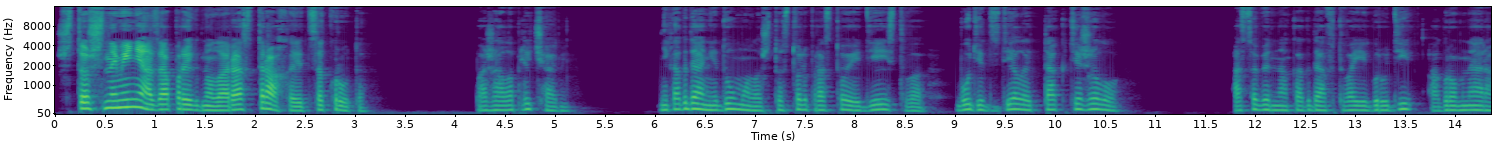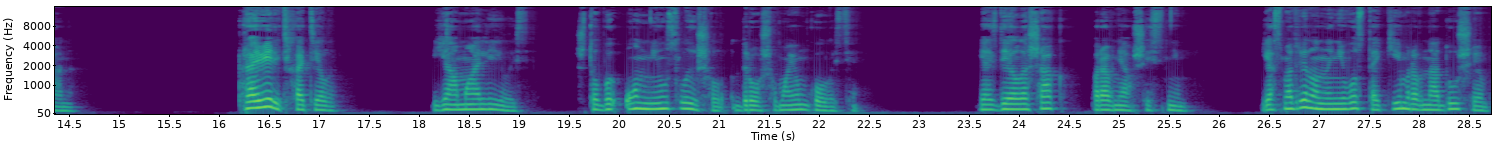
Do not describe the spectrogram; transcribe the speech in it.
«Что ж на меня запрыгнула, растрахается круто!» Пожала плечами. Никогда не думала, что столь простое действо будет сделать так тяжело. Особенно, когда в твоей груди огромная рана. Проверить хотела. Я молилась, чтобы он не услышал дрожь в моем голосе. Я сделала шаг, поравнявшись с ним. Я смотрела на него с таким равнодушием,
